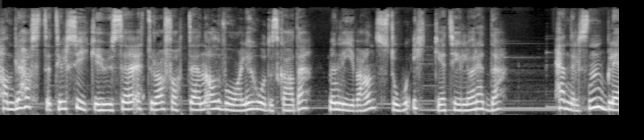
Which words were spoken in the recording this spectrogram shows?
Han ble hastet til sykehuset etter å ha fått en alvorlig hodeskade, men livet hans sto ikke til å redde. Hendelsen ble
